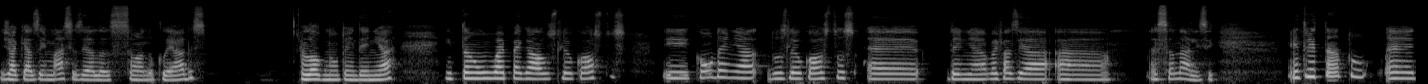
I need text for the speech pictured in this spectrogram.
já que as hemácias elas são anucleadas, logo não tem DNA. Então vai pegar os leucócitos e com o DNA dos leucócitos é, DNA vai fazer a, a essa análise. Entretanto, é,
